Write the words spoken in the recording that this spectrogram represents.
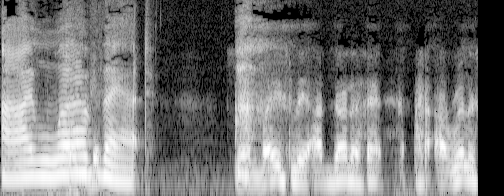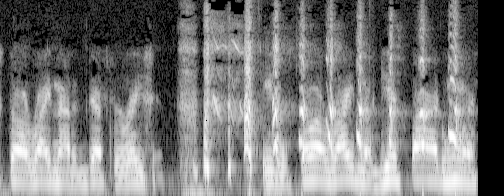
I love so, that. So basically, I done it. I really started writing out of desperation. Either start writing or get fired one.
